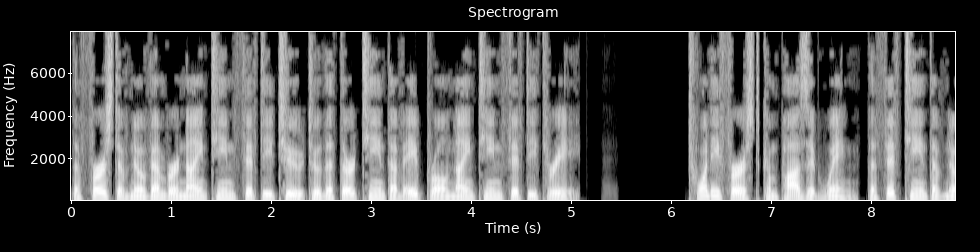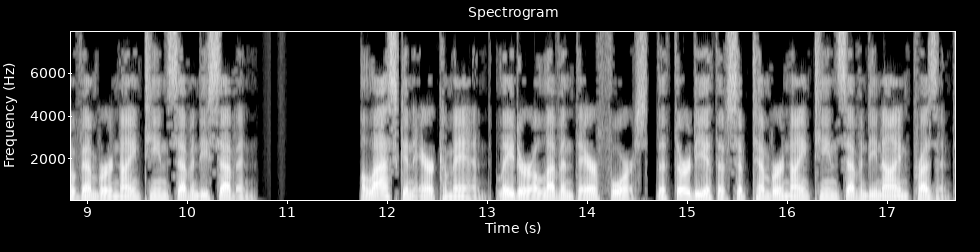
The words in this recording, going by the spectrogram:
the 1st of November 1952 to the 13th of April 1953. 21st Composite Wing, the 15th of November 1977. Alaskan Air Command later 11th Air Force, 30 September 1979 present.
